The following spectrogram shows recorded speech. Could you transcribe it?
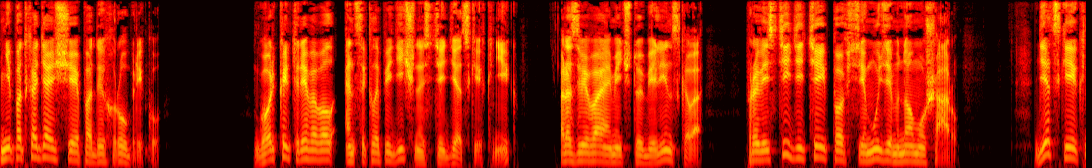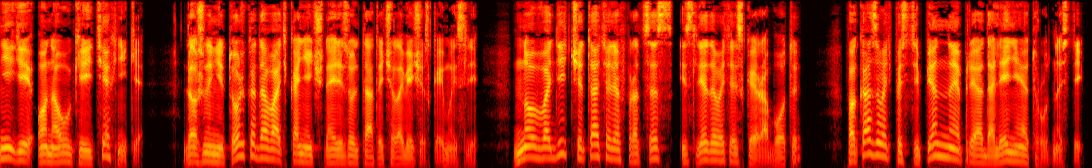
не подходящие под их рубрику. Горький требовал энциклопедичности детских книг, развивая мечту Белинского провести детей по всему земному шару. Детские книги о науке и технике должны не только давать конечные результаты человеческой мысли, но вводить читателя в процесс исследовательской работы – показывать постепенное преодоление трудностей.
